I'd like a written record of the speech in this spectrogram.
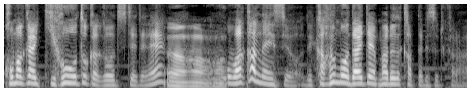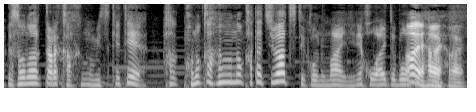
細かい気泡とかが落ちててね、うんうんうん。わかんないんですよ。で、花粉も大体丸かったりするから。で、その中から花粉を見つけて、はこの花粉の形はつって、この前にね、ホワイトボードに、はいはいはい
